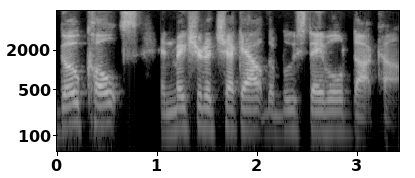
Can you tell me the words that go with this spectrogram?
Go Colts, and make sure to check out thebluestable.com.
